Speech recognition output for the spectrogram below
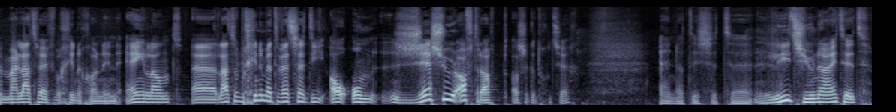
maar laten we even beginnen gewoon in Engeland. Eh, laten we beginnen met de wedstrijd die al om zes uur aftrapt, als ik het goed zeg. En dat is het Leeds United.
